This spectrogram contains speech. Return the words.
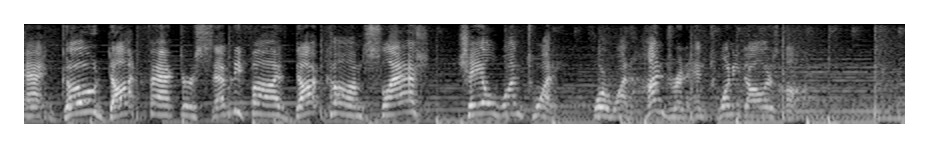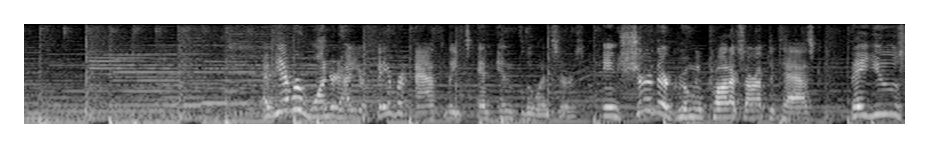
at go.factor75.com slash chael120 for $120 off. Have you ever wondered how your favorite athletes and influencers ensure their grooming products are up to task? They use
